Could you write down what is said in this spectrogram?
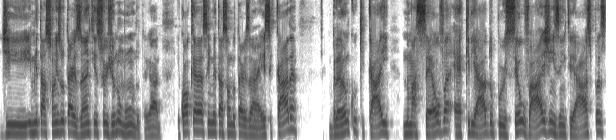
de imitações do Tarzan que surgiu no mundo, tá ligado? E qual que era essa imitação do Tarzan? É esse cara branco que cai numa selva, é criado por selvagens, entre aspas,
